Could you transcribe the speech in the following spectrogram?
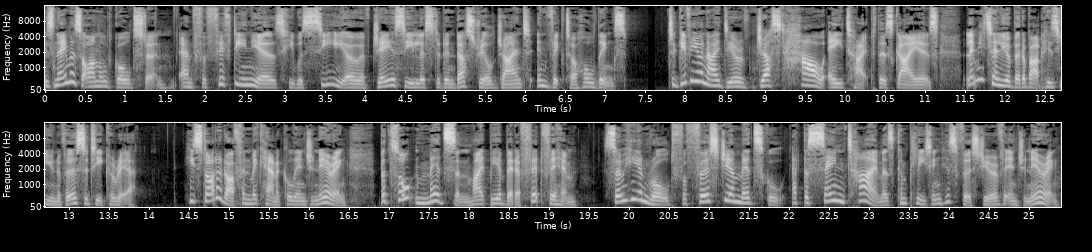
His name is Arnold Goldstone, and for 15 years he was CEO of JSE listed industrial giant Invicta Holdings. To give you an idea of just how A type this guy is, let me tell you a bit about his university career. He started off in mechanical engineering, but thought medicine might be a better fit for him. So he enrolled for first year med school at the same time as completing his first year of engineering.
